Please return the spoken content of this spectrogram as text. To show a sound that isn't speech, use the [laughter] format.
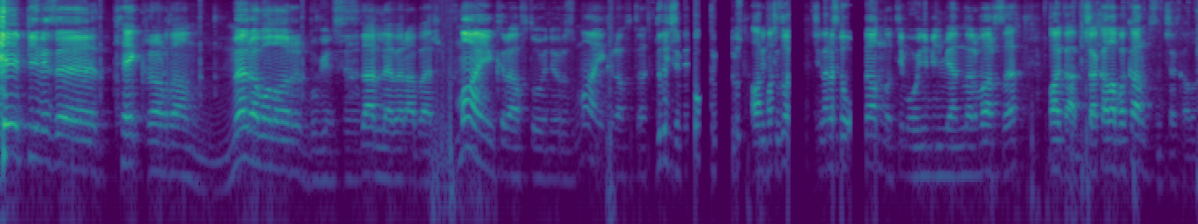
Hepinize tekrardan merhabalar. Bugün sizlerle beraber Minecraft oynuyoruz. Minecraft'ta The çok oynuyoruz. Abi var. Şimdi ben size oyunu anlatayım. Oyunu bilmeyenler varsa. Bak abi çakala bakar mısın çakala?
